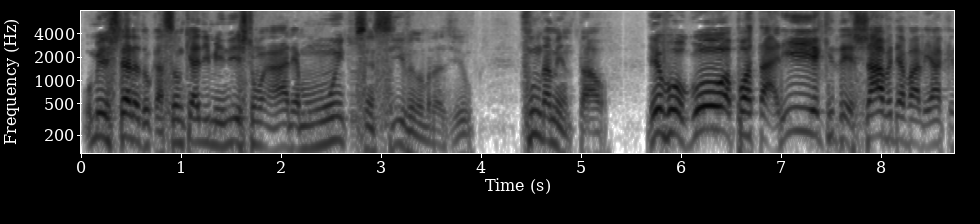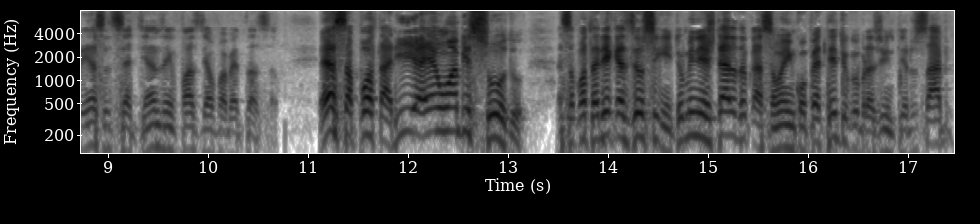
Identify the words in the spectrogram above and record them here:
O Ministério da Educação, que administra uma área muito sensível no Brasil, fundamental, revogou a portaria que deixava de avaliar a criança de 7 anos em fase de alfabetização. Essa portaria é um absurdo. Essa portaria quer dizer o seguinte: o Ministério da Educação é incompetente, o que o Brasil inteiro sabe,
